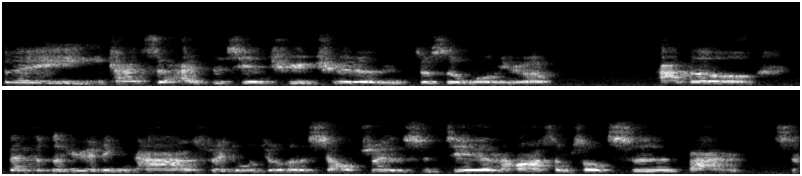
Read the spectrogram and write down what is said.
对一开始还是先去确认，就是我女儿她的在这个月龄她睡多久的小睡的时间，然后她什么时候吃饭吃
